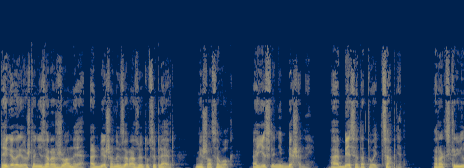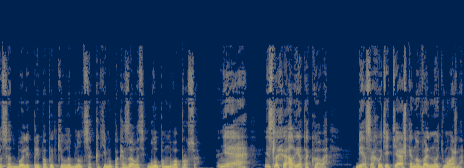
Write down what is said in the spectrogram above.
«Ты говорил, что не зараженные от бешеных заразу эту цепляют», — вмешался волк. «А если не бешеный? А бес это твой цапнет. Рак скривился от боли при попытке улыбнуться, как ему показалось, глупому вопросу. «Не, не слыхал я такого. Беса хоть и тяжко, но вальнуть можно,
